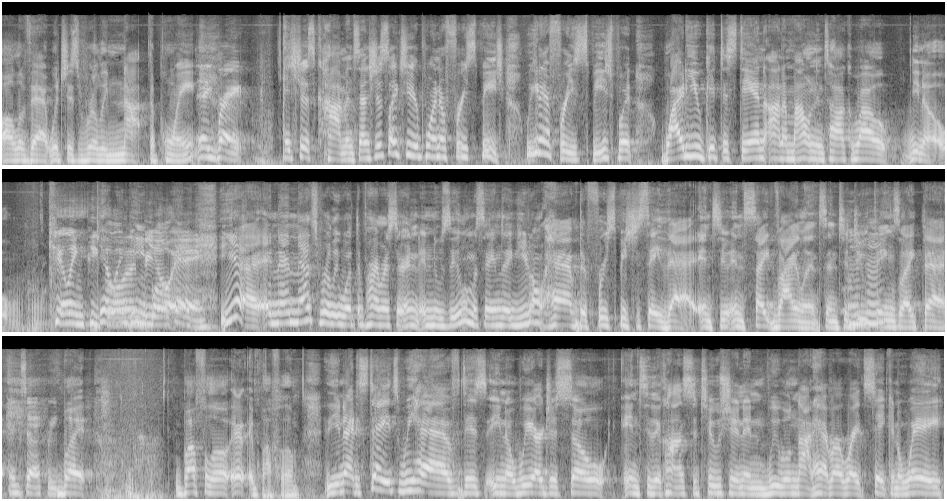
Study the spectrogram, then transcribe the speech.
all of that which is really not the point. Right. It's just common sense. Just like to your point of free speech. We can have free speech but why do you get to stand on a mountain and talk about you know killing people killing people okay. and, yeah and then that's really what the prime minister in, in new zealand was saying that you don't have the free speech to say that and to incite violence and to mm-hmm. do things like that. Exactly. But Buffalo, uh, Buffalo, the United States, we have this, you know, we are just so into the Constitution and we will not have our rights taken away,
